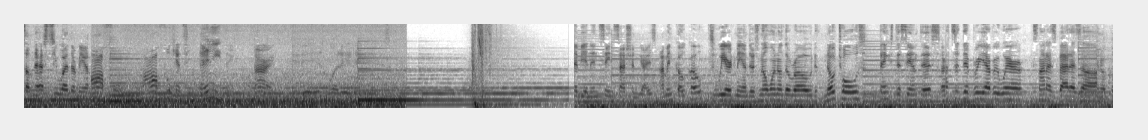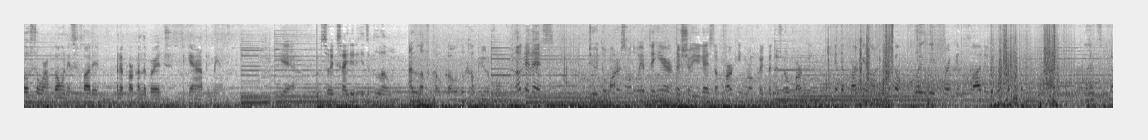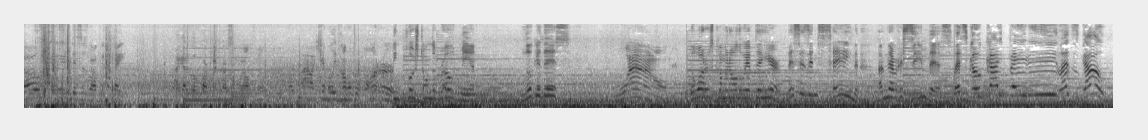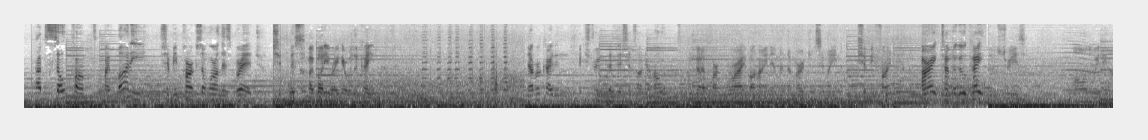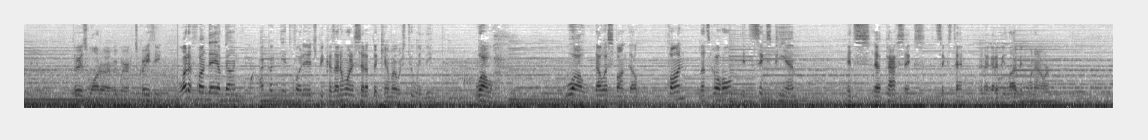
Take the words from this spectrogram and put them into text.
Some nasty weather, man. Awful. Awful. Can't see anything. All right. It is what it is. Gonna be an insane session, guys. I'm in Cocoa. It's weird, man. There's no one on the road. No tolls. Thanks, DeSantis. Lots of debris everywhere. It's not as bad as, uh, you know, close to where I'm going is flooded. I'm gonna park on the bridge. Make it happen, man. Yeah. I'm so excited. It's blowing. I love Cocoa. Look how beautiful. Look at this. Dude, the water's all the way up to here. I'm gonna show you guys the parking real quick, but there's no parking. Look at the parking lot. It's completely freaking flooded. Let's go, dude. This is where I'm gonna kite. I gotta go park my car somewhere else though. Oh, wow, I can't believe how much water being pushed on the road, man. Look at this. Wow. The water's coming all the way up to here. This is insane. I've never seen this. Let's go kite, baby. Let's go. I'm so pumped. My buddy should be parked somewhere on this bridge. This is my buddy right here with a kite. Never kite in extreme conditions on your own. I'm gonna park right behind him in the emergency lane. Should be fine. All right, time to go kite. Those trees all the way down. There is water everywhere. It's crazy. What a fun day I've done. I couldn't get footage because I didn't want to set up the camera. It was too windy. Whoa. Whoa, that was fun though fun. Let's go home. It's 6 p.m. It's uh, past 6. It's 6.10. And I gotta be live in one hour.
